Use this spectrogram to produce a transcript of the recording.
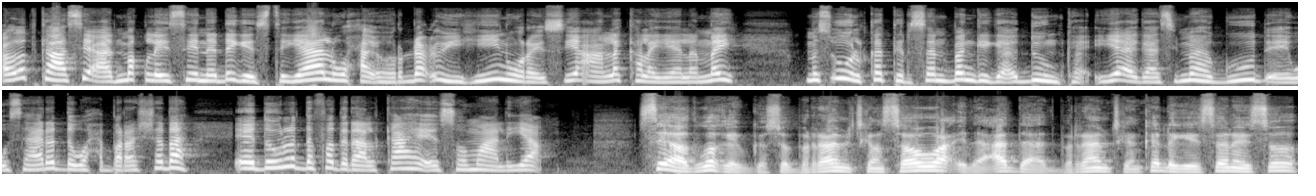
codadkaasi aad maqlayseenna dhegaystayaal waxay hordhac u yihiin waraysiyo aan la kala yeelanay mas'uul ka tirsan bangiga adduunka iyo agaasimaha guud ee wasaaradda waxbarashada ee dowladda federaalk ah ee soomaaliya. Si aad uga qayb gasho barnaamijkan soo wac idaacadda aad barnaamijkan ka dhagaysanayso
